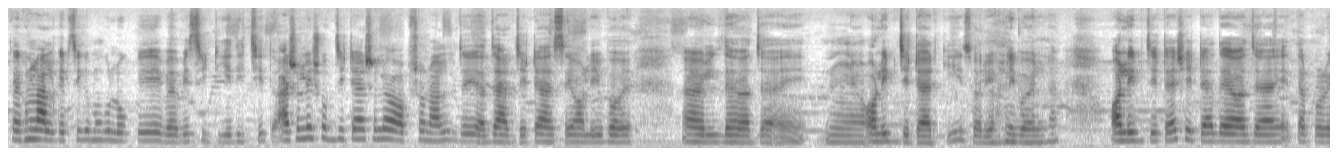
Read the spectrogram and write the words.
তো এখন লাল ক্যাপসিকামগুলোকে এভাবে ছিটিয়ে দিচ্ছি। তো আসলে সবজিটা আসলে অপশনাল যে যার যেটা আছে অলিভ অয়েল দেওয়া যায় অলিভ যেটা আর কি সরি অলিভ অয়েল না অলিভ যেটা, সেটা দেওয়া যায়। তারপরে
